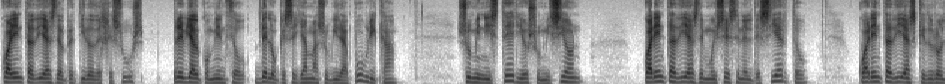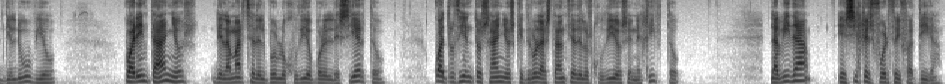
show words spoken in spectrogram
40 días del retiro de Jesús, previa al comienzo de lo que se llama su vida pública, su ministerio, su misión, 40 días de Moisés en el desierto, 40 días que duró el diluvio, 40 años de la marcha del pueblo judío por el desierto, 400 años que duró la estancia de los judíos en Egipto. La vida exige esfuerzo y fatiga.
